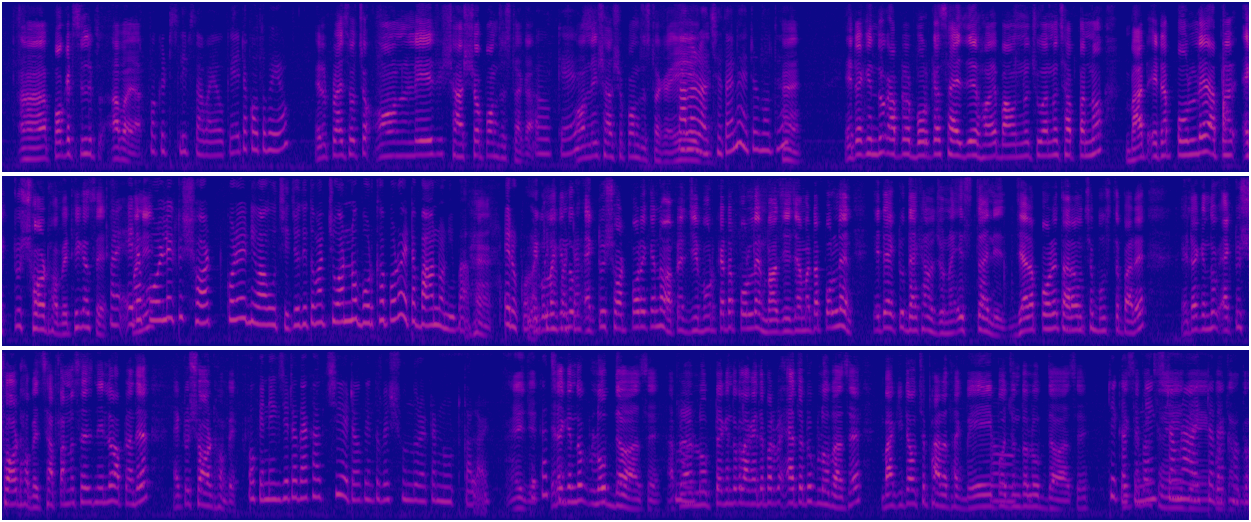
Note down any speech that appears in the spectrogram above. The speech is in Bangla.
পকেট স্লিপ আবায়া। পকেট স্লিপস আবায়া ওকে এটা কত ভাইয়া? এর প্রাইস হচ্ছে অনলি সাতশো পঞ্চাশ টাকা। ওকে অনলি সাতশো পঞ্চাশ টাকা। এই কালার আছে তাই না এটার মধ্যে? হ্যাঁ। এটা কিন্তু আপনার বোরকা সাইজে হয় বাউন্ন চুয়ান্ন ছাপ্পান্ন বাট এটা পরলে আপনার একটু শর্ট হবে ঠিক আছে? মানে এটা পরলে একটু শর্ট করে নেওয়া উচিত। যদি তোমার চুয়ান্ন বোরখা পরো এটা বাউন্ন নিবা। হ্যাঁ। এরকম এগুলা কিন্তু একটু শর্ট পরে কেন? আপনি যে বোরকাটা পরলেন বা যে জামাটা পরলেন এটা একটু দেখানোর জন্য স্টাইলিশ যারা পরে তারা হচ্ছে বুঝতে পারে এটা কিন্তু একটু শর্ট হবে। ছাপ্পান্ন সাইজ নিলেও আপনাদের একটু শর্ট হবে। ওকে নেক্সট যেটা দেখাচ্ছি এটাও কিন্তু বেশ সুন্দর একটা নোট কালার এই যে এটা কিন্তু লোভ দেওয়া আছে। আপনারা লোভটা কিন্তু লাগাইতে পারবেন এতটুকু লোভ আছে। বাকিটা হচ্ছে ফাড়া থাকবে এই পর্যন্ত লোভ দেওয়া আছে। ঠিক আছে? নেক্সট আমরা আরেকটা দেখাবো।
